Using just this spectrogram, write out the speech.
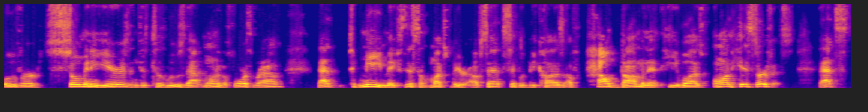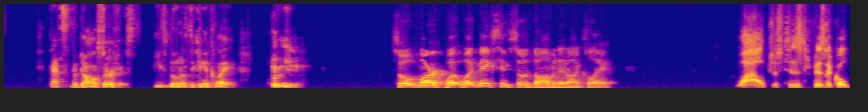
over so many years and just to lose that one in the fourth round, that to me makes this a much bigger upset simply because of how dominant he was on his surface. That's that's Nadal surface. He's known as the king of clay. so Mark, what what makes him so dominant on clay? Wow, just his physical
